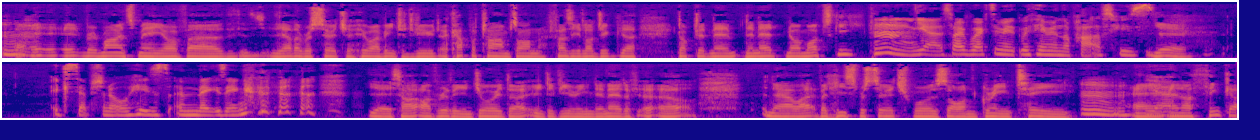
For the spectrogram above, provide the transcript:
Mm. it, it reminds me of uh, the, the other researcher who I've interviewed a couple of times on fuzzy logic, uh, Dr. Ne- Nenad Naumovski. Mm, yeah, so I've worked with with him in the past. He's Yeah. exceptional. He's amazing. Yes, I, I've really enjoyed uh, interviewing Nenad. Uh, uh, now, uh, but his research was on green tea, and, Mm, yeah. and I think, uh,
